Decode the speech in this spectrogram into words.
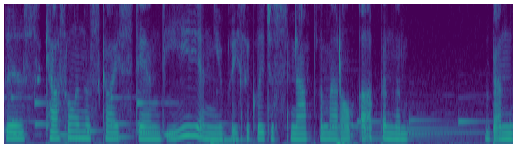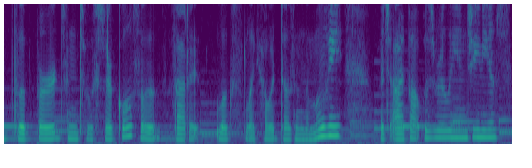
this Castle in the Sky standee, and you basically just snap the metal up and then bend the birds into a circle so that it looks like how it does in the movie, which I thought was really ingenious.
